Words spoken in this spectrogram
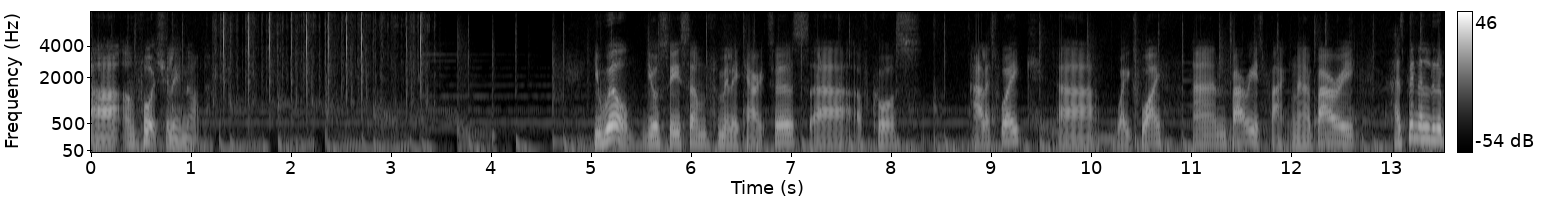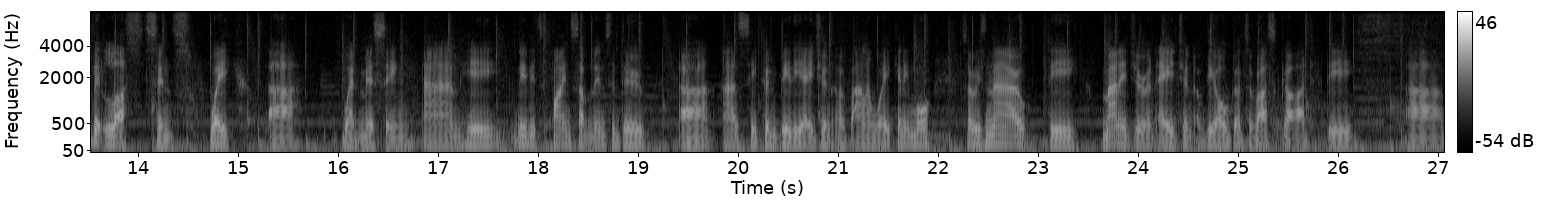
Uh, unfortunately not. You will. You'll see some familiar characters. Uh, of course, Alice Wake, uh, Wake's wife, and Barry is back. Now, Barry has been a little bit lost since Wake uh, went missing, and he needed to find something to do uh, as he couldn't be the agent of Alan Wake anymore. So he's now the manager and agent of the Old Gods of Asgard, the uh,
